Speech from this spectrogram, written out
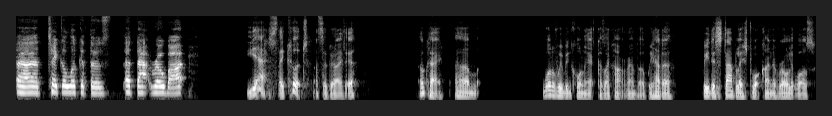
uh take a look at those at that robot. Yes, they could. That's a good idea. Okay. Um, what have we been calling it? Because I can't remember. We had a we'd established what kind of role it was.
